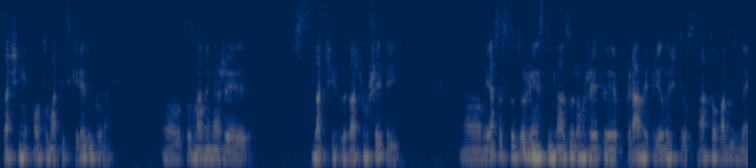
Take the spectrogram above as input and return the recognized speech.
začne automaticky redukovať. E, to znamená, že zač- začnú šetriť. E, ja sa stotožujem s tým názorom, že to je práve príležitosť na to, aby sme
